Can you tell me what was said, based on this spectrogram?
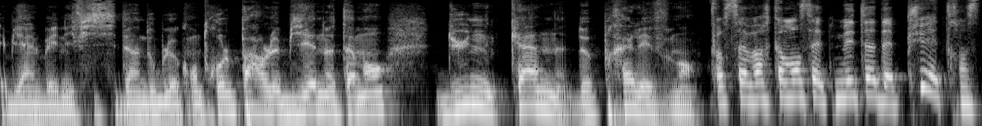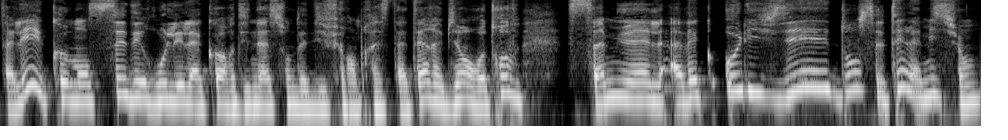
Eh bien, elle bénéficie d'un double contrôle par le biais notamment d'une canne de prélèvement. Pour savoir comment cette méthode a pu être installée et comment s'est déroulée la coordination des différents prestataires, eh bien, on retrouve Samuel avec Olivier dont c'était la mission.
